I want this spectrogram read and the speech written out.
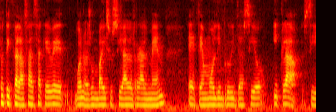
Tot i que la salsa que ve, bueno, és un ball social realment, eh, té molt d'improvisació i clar, si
